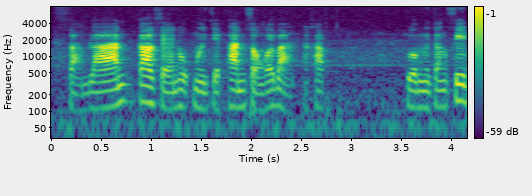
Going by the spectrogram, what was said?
3ล้าน9 6 7 2 0 0 บาทนะครับ รวมเงินทั้งสิ้น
